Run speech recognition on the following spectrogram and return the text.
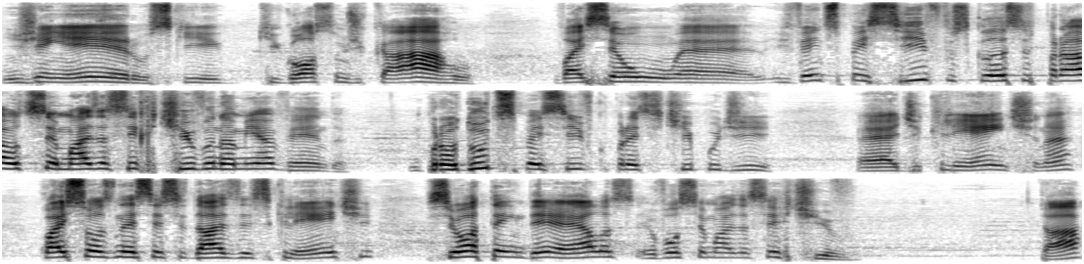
engenheiros que, que gostam de carro. Vai ser um é, evento específico, clusters, para eu ser mais assertivo na minha venda. Um produto específico para esse tipo de, é, de cliente. Né? Quais são as necessidades desse cliente? Se eu atender elas, eu vou ser mais assertivo. Tá?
